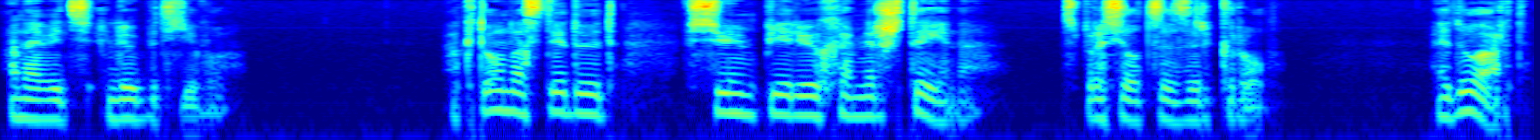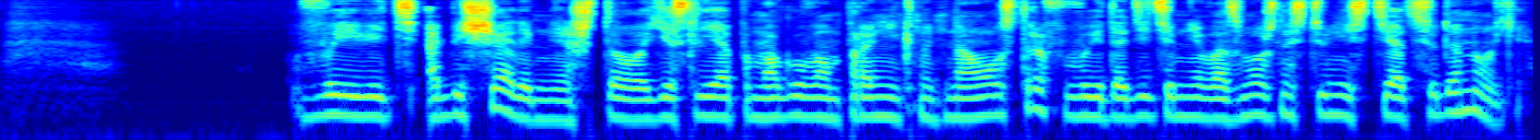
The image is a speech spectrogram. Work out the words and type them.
Она ведь любит его. «А кто унаследует всю империю Хаммерштейна?» — спросил Цезарь Кролл. «Эдуард, вы ведь обещали мне, что если я помогу вам проникнуть на остров, вы дадите мне возможность унести отсюда ноги.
